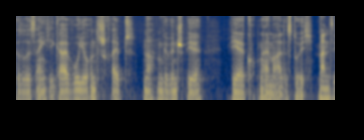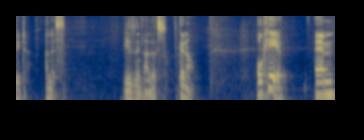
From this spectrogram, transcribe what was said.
Also ist eigentlich egal, wo ihr uns schreibt nach einem Gewinnspiel. Wir gucken einmal alles durch. Man sieht alles. Wir sehen alles. Genau. Okay. Ähm,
